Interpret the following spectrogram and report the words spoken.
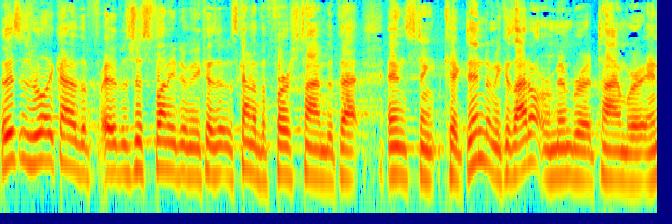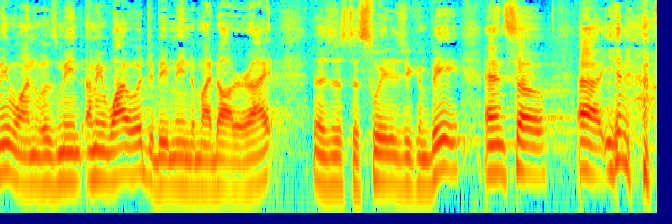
This is really kind of the, it was just funny to me because it was kind of the first time that that instinct kicked into me because I don't remember a time where anyone was mean. I mean, why would you be mean to my daughter, right? It's just as sweet as you can be. And so, uh, you know,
